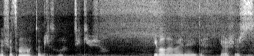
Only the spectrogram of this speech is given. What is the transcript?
Nefes almakta bile zor çekiyor şu an. İva da böyleydi. Görüşürüz.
